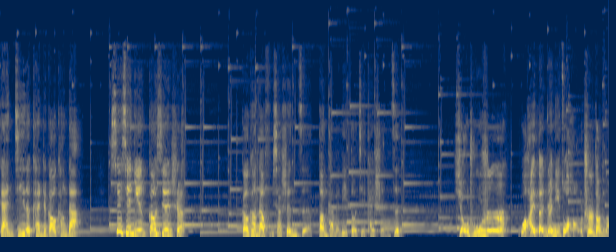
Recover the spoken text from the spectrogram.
感激地看着高康大。谢谢您，高先生。高康大俯下身子，帮卡梅利多解开绳子。小厨师，我还等着你做好吃的呢。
